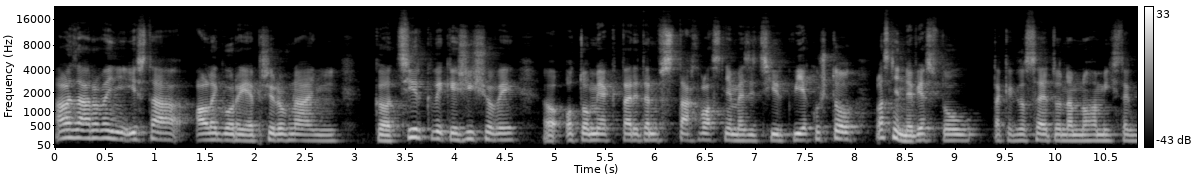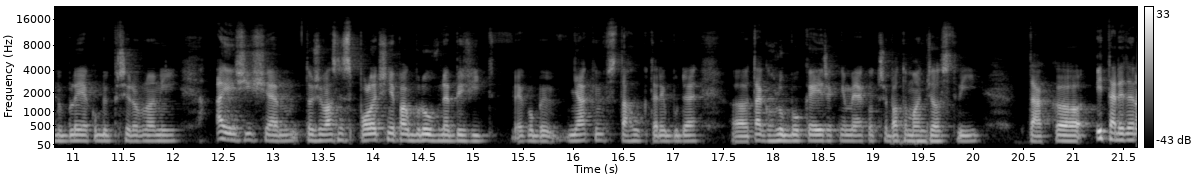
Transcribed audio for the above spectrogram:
ale zároveň jistá alegorie, přirovnání k církvi, k Ježíšovi, eh, o tom, jak tady ten vztah vlastně mezi církví, jakožto vlastně nevěstou, tak jak zase je to na mnoha místech Bibli jakoby přirovnaný, a Ježíšem, to, že vlastně společně pak budou v nebi žít jakoby v nějakém vztahu, který bude uh, tak hluboký, řekněme, jako třeba to manželství, tak uh, i tady ten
